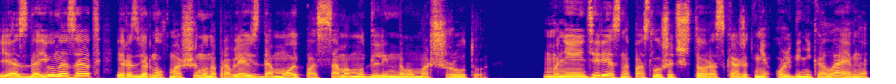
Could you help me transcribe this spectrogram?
Я сдаю назад и, развернув машину, направляюсь домой по самому длинному маршруту. Мне интересно послушать, что расскажет мне Ольга Николаевна,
